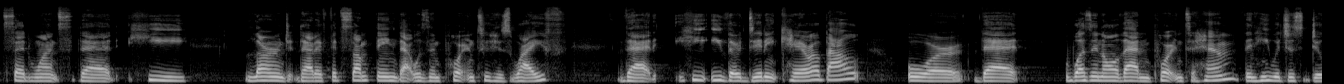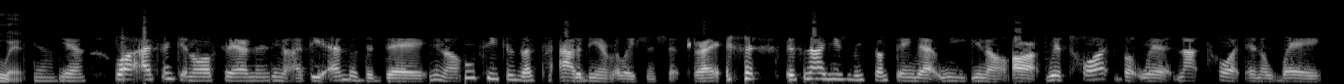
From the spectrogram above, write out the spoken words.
said once that he learned that if it's something that was important to his wife that he either didn't care about or that wasn't all that important to him, then he would just do it. Yeah. Yeah. Well, I think in all fairness, you know, at the end of the day, you know, who teaches us how to be in relationships, right? it's not usually something that we, you know, are, we're taught, but we're not taught in a way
